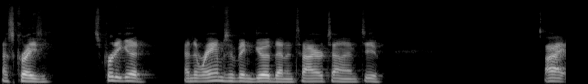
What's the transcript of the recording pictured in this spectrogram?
That's crazy. It's pretty good. And the Rams have been good that entire time, too. All right.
